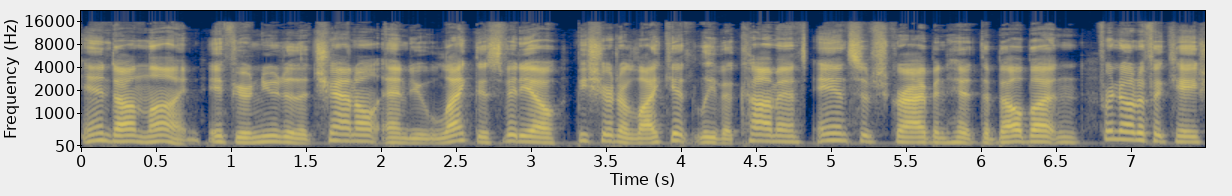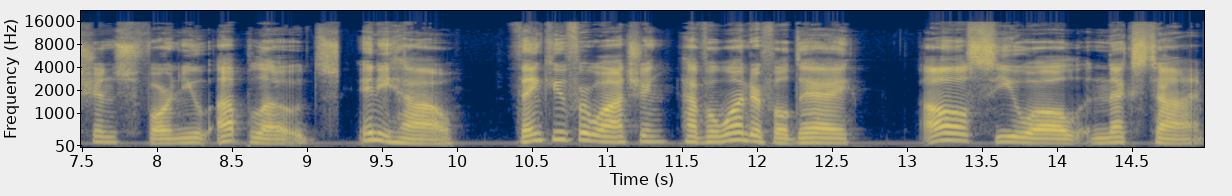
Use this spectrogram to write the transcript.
and online. If you're new to the channel and you like this video, be sure to like it, leave a comment, and subscribe and hit the bell button for notifications for new uploads. Anyhow, Thank you for watching. Have a wonderful day. I'll see you all next time.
